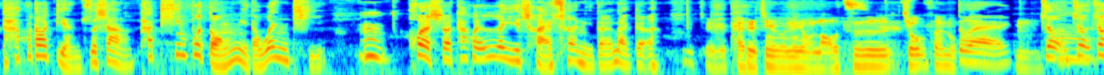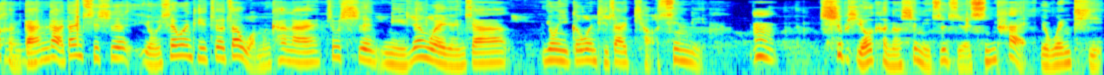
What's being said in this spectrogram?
达不到点子上，他听不懂你的问题。嗯，或者说他会恶意揣测你的那个，就是开始进入那种劳资纠纷对，嗯，就就就很尴尬。但其实有一些问题，就在我们看来，就是你认为人家用一个问题在挑衅你，嗯，是不是有可能是你自己的心态有问题？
